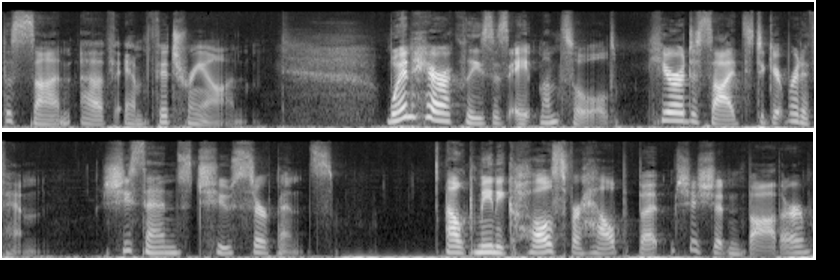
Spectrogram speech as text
the son of Amphitryon. When Heracles is eight months old, Hera decides to get rid of him she sends two serpents. Alcmene calls for help, but she shouldn't bother.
